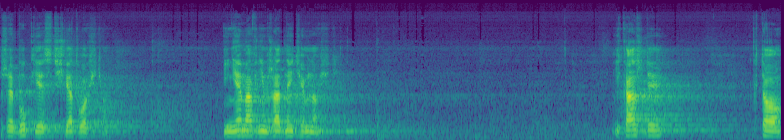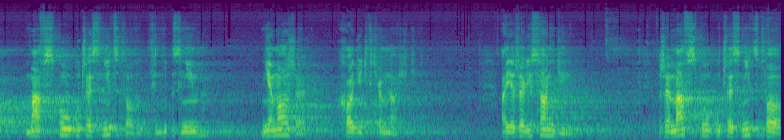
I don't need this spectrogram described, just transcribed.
że Bóg jest światłością i nie ma w nim żadnej ciemności. I każdy, kto ma współuczestnictwo w, z nim, nie może chodzić w ciemności. A jeżeli sądzi, że ma współuczestnictwo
